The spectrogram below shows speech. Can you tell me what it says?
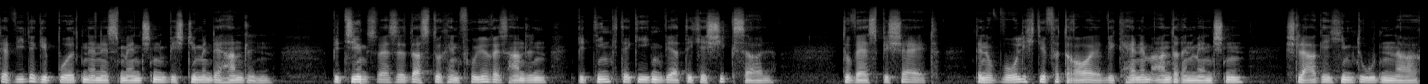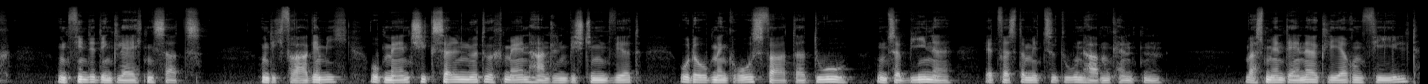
der Wiedergeburten eines Menschen bestimmende Handeln, beziehungsweise das durch ein früheres Handeln bedingte gegenwärtige Schicksal. Du weißt Bescheid, denn obwohl ich dir vertraue wie keinem anderen Menschen, schlage ich im Duden nach und finde den gleichen Satz. Und ich frage mich, ob mein Schicksal nur durch mein Handeln bestimmt wird oder ob mein Großvater, du und Sabine etwas damit zu tun haben könnten. Was mir in deiner Erklärung fehlt,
